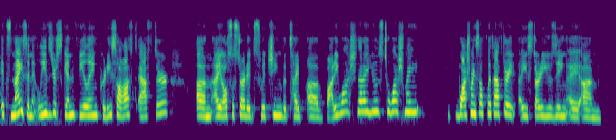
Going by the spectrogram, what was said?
it's nice and it leaves your skin feeling pretty soft after. Um, I also started switching the type of body wash that I use to wash my wash myself with after I, I started using a um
